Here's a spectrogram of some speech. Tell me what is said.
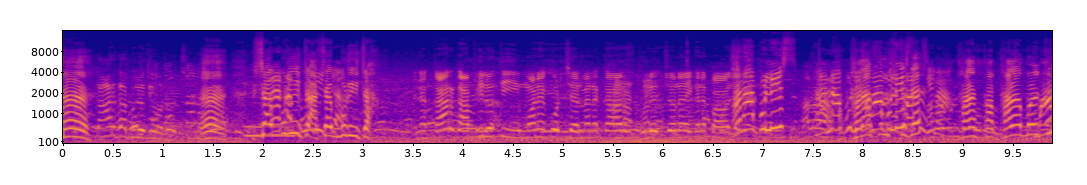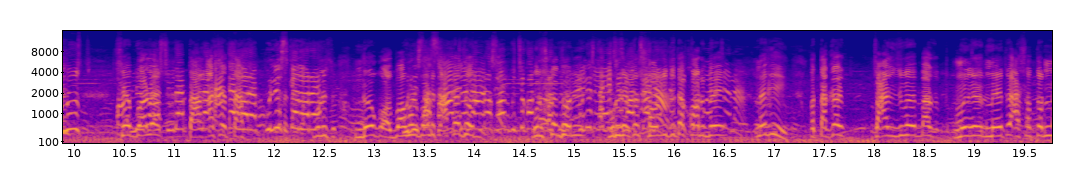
হ্যাঁ। হ্যাঁ। সব বুড়িটা সব বুড়িটা। মানে কার গাফিলতি মনে করছেন মানে কার ভুলের জন্য এখানে পাওয়া যায় থানা পুলিশ থানা পুলিশ থানা পুলিশ থানা থানা বলছি সে বলে অসুবিধা তার পেলে কাছে ধরে? পুলিশকে ধরে? পুলিশ লোক অবাবল পড়ে তাকে ধরে ধরি পুলিশকে পারবে পুলিশ একটা। সহযোগিতা করবে নাকি বা তাকে চার্জ দিবে বা মেয়ে- মেয়েটা আসার জন্য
